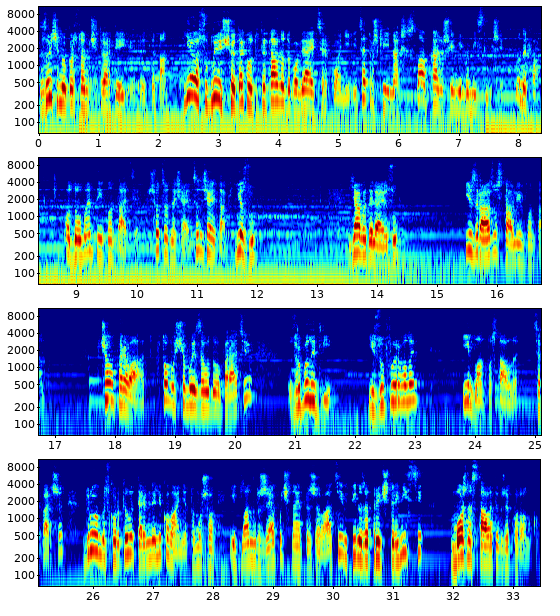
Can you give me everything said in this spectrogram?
Зазвичай ми використовуємо четвертий е, титан. Є особливість, що деколи до титану додають цирконій, і це трошки інакший сплав, каже, що він ніби міцніший. Ну не факт. Одномоментна імплантація. Що це означає? Це означає так: є зуб, я видаляю зуб і зразу ставлю імплантант. В чому перевага? В тому, що ми за одну операцію зробили дві. І зуб вирвали, і імплант поставили. Це перше. Друге, ми скоротили терміни лікування, тому що імплант вже починає приживатися, і відповідно за 3-4 місяці можна ставити вже коронку.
